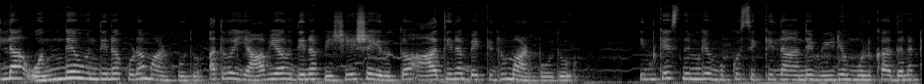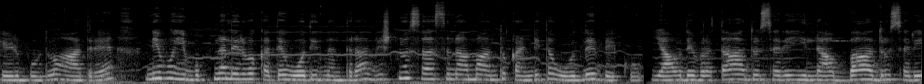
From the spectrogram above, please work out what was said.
ಇಲ್ಲ, ಒಂದೇ ಒಂದಿನ ಕೂಡ ಮಾಡ್ಬೋದು ಅಥವಾ ಯಾವ್ಯಾವ ದಿನ ವಿಶೇಷ ಇರುತ್ತೋ ಆ ದಿನ ಬೇಕಿದ್ರೂ ಮಾಡ್ಬೋದು. ಇನ್ ಕೇಸ್ ನಿಮಗೆ ಬುಕ್ಕು ಸಿಕ್ಕಿಲ್ಲ ಅಂದರೆ ವಿಡಿಯೋ ಮೂಲಕ ಅದನ್ನು ಕೇಳ್ಬೋದು. ಆದರೆ ನೀವು ಈ ಬುಕ್ನಲ್ಲಿರುವ ಕತೆ ಓದಿದ ನಂತರ ವಿಷ್ಣು ಸಹಸ್ರನಾಮ ಅಂತೂ ಖಂಡಿತ ಓದಲೇಬೇಕು. ಯಾವುದೇ ವ್ರತ ಆದರೂ ಸರಿ ಇಲ್ಲ ಹಬ್ಬ ಆದರೂ ಸರಿ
